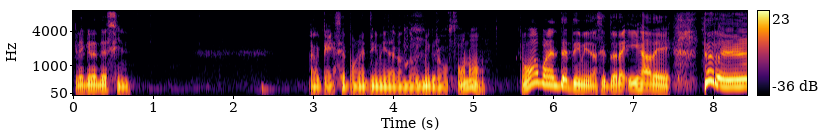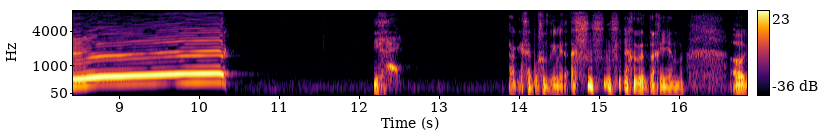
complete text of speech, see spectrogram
¿Qué le quieres decir? Ok, se pone tímida cuando el micrófono. ¿Cómo vas a ponerte tímida si tú eres hija de... Derek? Hija Ok, se puso tímida. se está riendo. Ok,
